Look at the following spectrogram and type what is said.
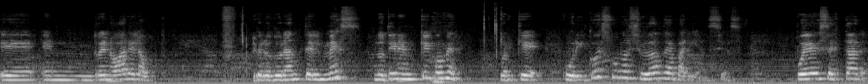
eh, en renovar el auto. Pero durante el mes no tienen qué comer, porque Curicó es una ciudad de apariencias. Puedes estar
